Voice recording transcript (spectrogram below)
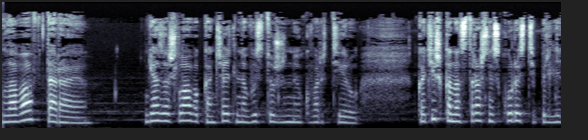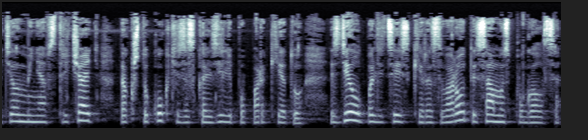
Глава вторая. Я зашла в окончательно выстуженную квартиру. Котишка на страшной скорости прилетел меня встречать, так что когти заскользили по паркету. Сделал полицейский разворот и сам испугался,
